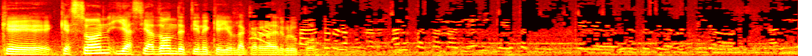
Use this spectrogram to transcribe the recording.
que, que son y hacia dónde tiene que ir la carrera del grupo? Y.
